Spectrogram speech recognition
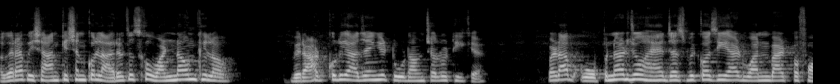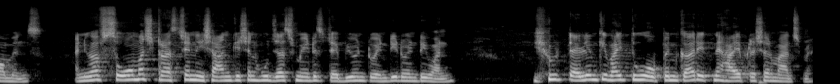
अगर आप ईशान किशन को ला रहे हो तो उसको वन डाउन खिलाओ विराट कोहली आ जाएंगे टू डाउन चलो ठीक है बट आप ओपनर जो हैं just because he had one bad performance and you have so much trust in Ishan Kishan who just made his debut in twenty twenty one you tell them कि भाई तू ओपन कर इतने हाई प्रेशर मैच में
